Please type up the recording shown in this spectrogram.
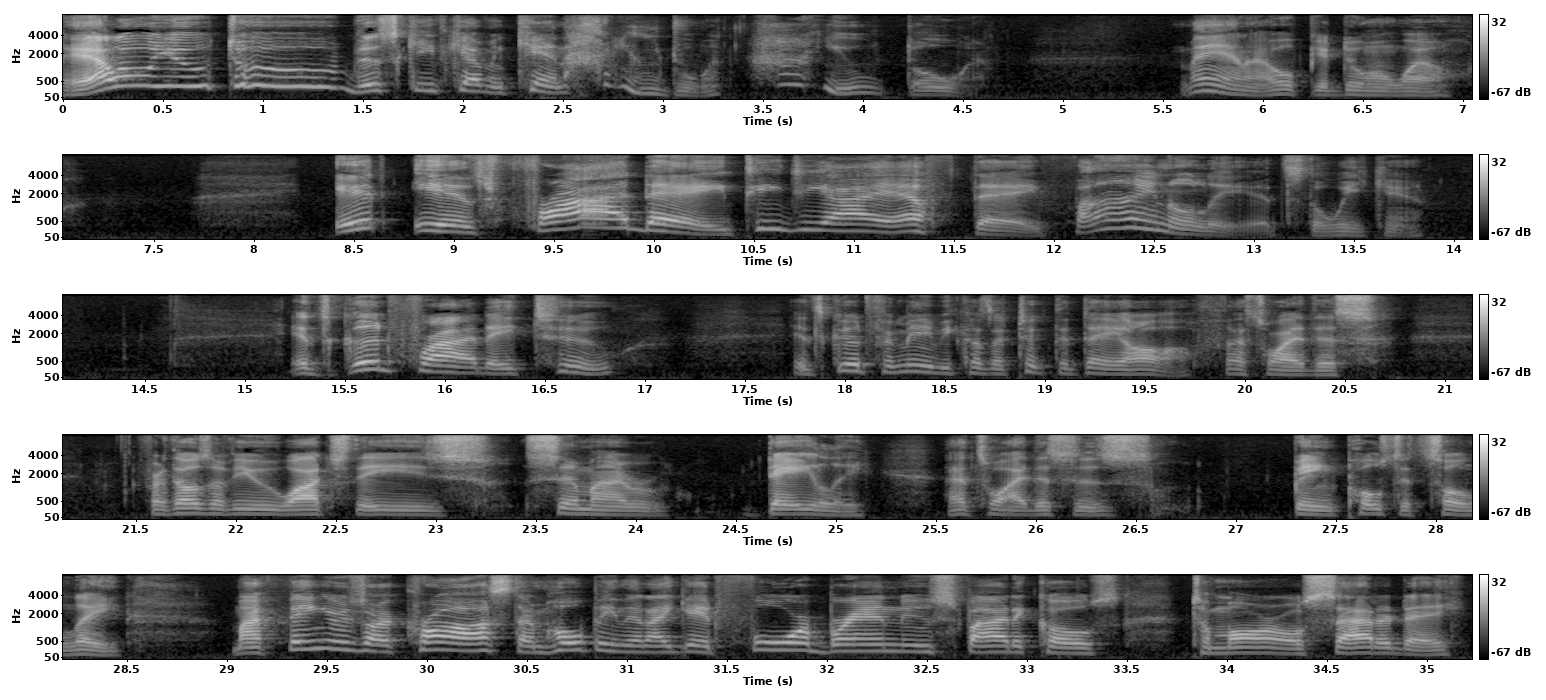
Hello YouTube, this is Keith Kevin Ken. How you doing? How you doing? Man, I hope you're doing well. It is Friday, TGIF day. Finally, it's the weekend. It's Good Friday too. It's good for me because I took the day off. That's why this, for those of you who watch these semi daily, that's why this is being posted so late. My fingers are crossed. I'm hoping that I get four brand new Spydercos tomorrow, Saturday.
